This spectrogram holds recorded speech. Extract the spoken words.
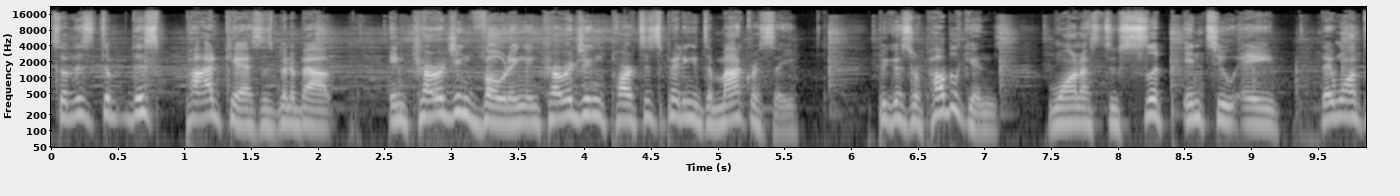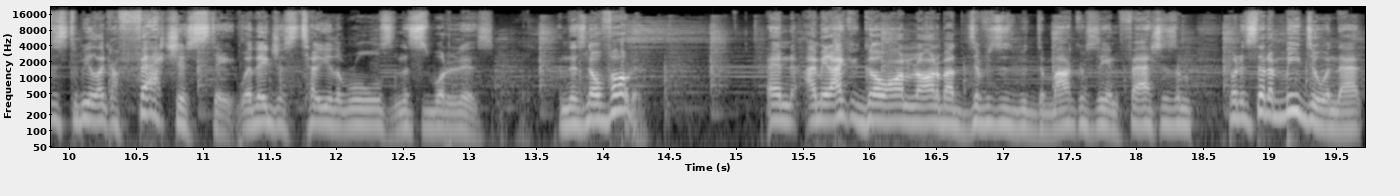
So this this podcast has been about encouraging voting, encouraging participating in democracy, because Republicans want us to slip into a, they want this to be like a fascist state where they just tell you the rules and this is what it is. And there's no voting. And I mean, I could go on and on about the differences between democracy and fascism, but instead of me doing that,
